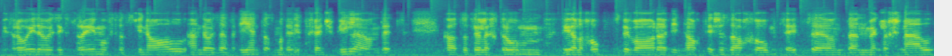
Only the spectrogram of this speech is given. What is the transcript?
Wir freuen uns extrem auf das Finale, haben uns auch verdient, dass wir dort spielen können. Und jetzt geht es natürlich darum, den Kopf zu bewahren, die taktischen Sachen umzusetzen und dann möglichst schnell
